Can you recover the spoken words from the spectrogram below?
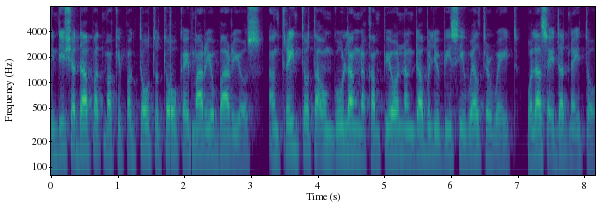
Hindi siya dapat makipag-toe-to-toe kay Mario Barrios, ang 30 taong gulang na kampiyon ng WBC welterweight, wala sa edad na ito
